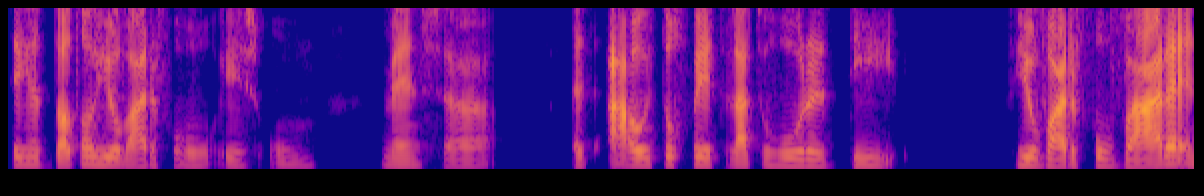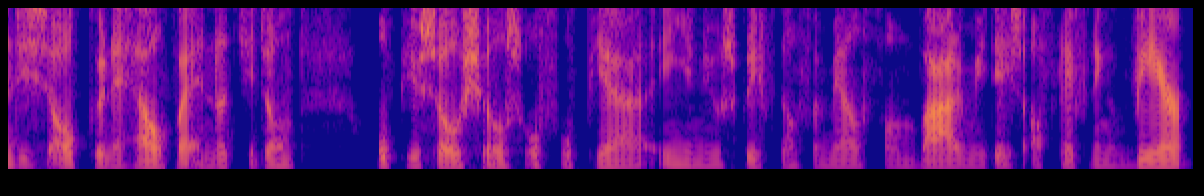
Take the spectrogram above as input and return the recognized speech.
Ik denk dat dat al heel waardevol is om mensen het oude toch weer te laten horen die heel waardevol waren en die ze ook kunnen helpen. En dat je dan op je socials of op je, in je nieuwsbrief dan vermeldt van waarom je deze afleveringen weer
